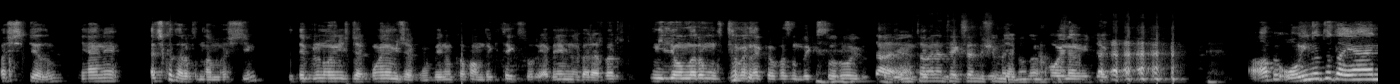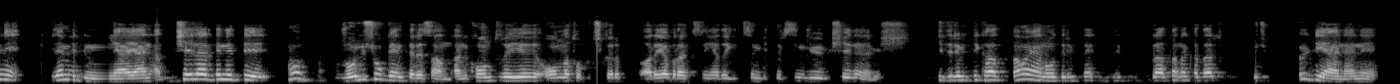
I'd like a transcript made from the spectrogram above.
Başlayalım. Yani Belçika tarafından başlayayım. De Bruyne oynayacak mı oynamayacak mı? Benim kafamdaki tek soru ya. Benimle beraber milyonların muhtemelen kafasındaki soru oydu. yani, muhtemelen tek sen düşünmedin. Oynamayacak. Abi oynadı da yani bilemedim ya. Yani bir şeyler denedi ama rolü çok enteresandı. Hani kontrayı onunla topu çıkarıp araya bıraksın ya da gitsin bitirsin gibi bir şey denemiş. İki driplik attı ama yani o driplik atana kadar çocuk öldü yani. Hani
